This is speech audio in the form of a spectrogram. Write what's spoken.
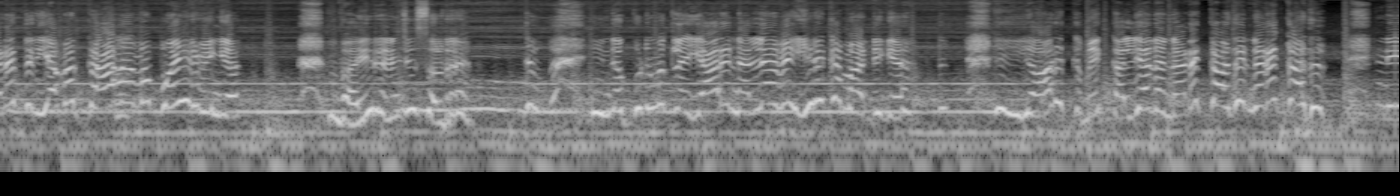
இடம் தெரியாம காணாம போயிருவீங்க. வயிறு எரிஞ்சு சொல்றேன் இந்த குடும்பத்துல யாரும் நல்லாவே இருக்க மாட்டீங்க. யாருக்குமே கல்யாணம் நடக்காது நடக்காது. நீ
